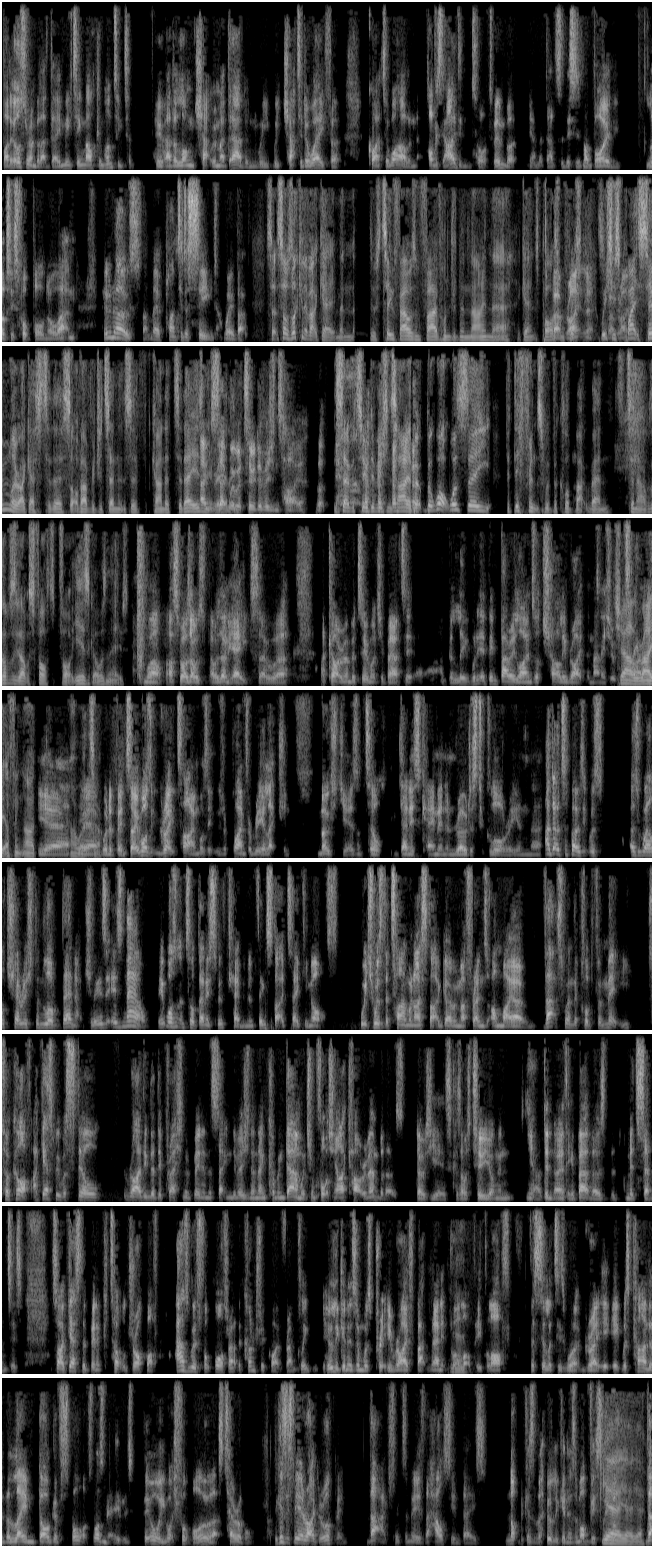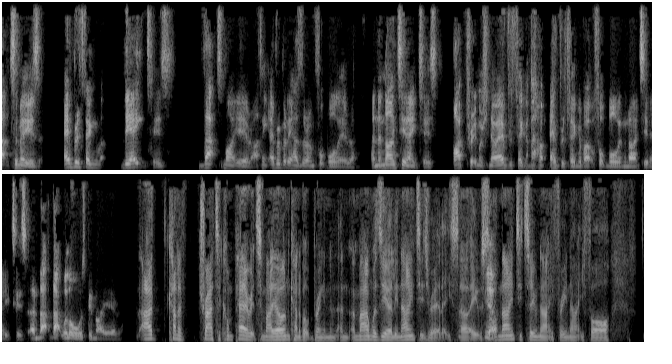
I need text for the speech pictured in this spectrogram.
But I also remember that day meeting Malcolm Huntington, who had a long chat with my dad, and we we chatted away for quite a while. And obviously, I didn't talk to him, but you know, my dad said, "This is my boy," and he loves his football and all that. And who knows, that may have planted a seed way back. So, so I was looking at that game, and there was 2,509 there against Portsmouth, right, which, which is right. quite similar, I guess, to the sort of average attendance of kind of today, isn't Except it? Really? we were two divisions higher, but except we're two divisions higher. But but what was the the difference with the club back then to now? Because obviously that was 40, 40, years ago, wasn't it? it was... Well, I suppose I was I was only eight, so uh, I can't remember too much about it. I believe would it have been Barry Lyons or Charlie Wright, the manager? Charlie the Wright, I think. I'd, yeah, I yeah, out. would have been. So it wasn't a great time, was it? He was applying for re-election most years until Dennis came in and rode us to glory. And uh, I don't suppose it was as well cherished and loved then, actually, as it is now. It wasn't until Dennis Smith came in and things started taking off, which was the time when I started going with my friends on my own. That's when the club, for me, took off. I guess we were still riding the depression of being in the second division and then coming down, which unfortunately I can't remember those those years because I was too young and you know I didn't know anything about those mid seventies. So I guess there'd been a total drop off. As with football throughout the country, quite frankly, hooliganism was pretty rife back then. It put yeah. a lot of people off. Facilities weren't great. It, it, was kind of the lame dog of sports, wasn't it? It was, oh, you watch football, oh, that's terrible. Because it's the era I grew up in. That actually, to me, is the halcyon days. Not because of the hooliganism, obviously. Yeah, yeah, yeah. That to me is everything the 80s, that's my era. I think everybody has their own football era. And the 1980s, I pretty much know everything about everything about football in the 1980s, and that, that will always be my era. I kind of tried to compare it to my own kind of upbringing, and, and mine was the early 90s, really. So it was sort yeah. of 92, 93, 94.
